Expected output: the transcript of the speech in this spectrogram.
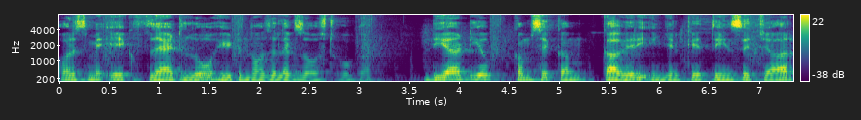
और इसमें एक flat low heat nozzle exhaust होगा। डीआरडीओ कम से कम कावेरी इंजन के तीन से चार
